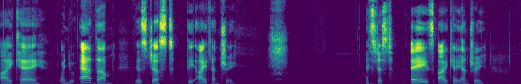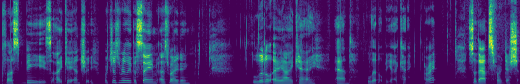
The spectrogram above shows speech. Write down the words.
IK, when you add them, is just the ith entry. It's just A's IK entry plus B's IK entry, which is really the same as writing little aik and little bik. All right, so that's for addition.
